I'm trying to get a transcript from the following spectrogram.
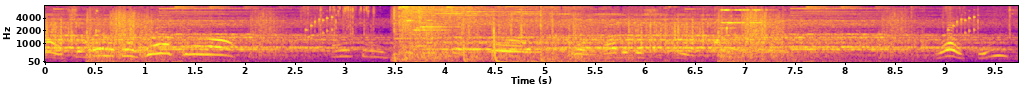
А, все время ты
